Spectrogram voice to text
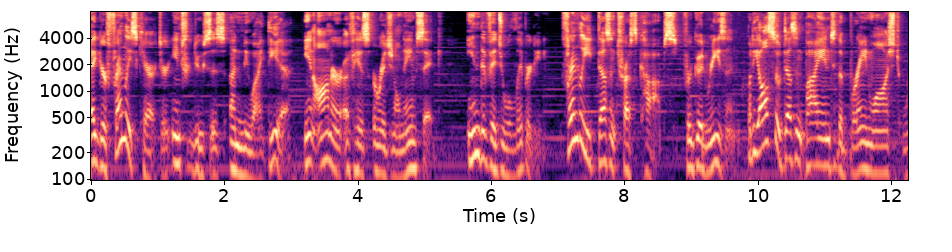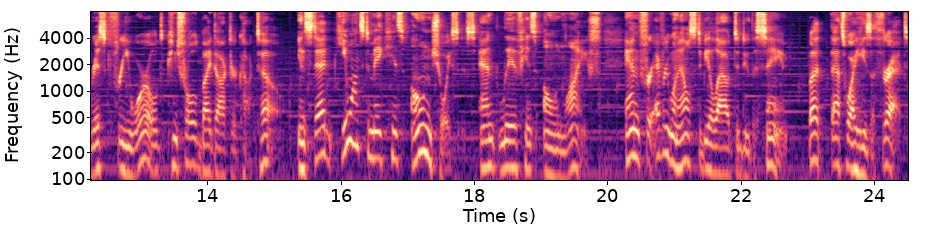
Edgar Friendly's character introduces a new idea in honor of his original namesake individual liberty. Friendly doesn't trust cops, for good reason, but he also doesn't buy into the brainwashed, risk free world controlled by Dr. Cocteau. Instead, he wants to make his own choices and live his own life, and for everyone else to be allowed to do the same. But that's why he's a threat.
